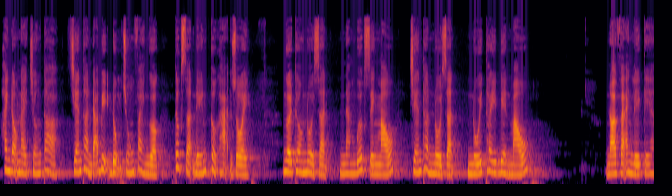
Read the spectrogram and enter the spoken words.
Hành động này chứng tỏ chiến thần đã bị đụng trúng phải ngược, tức giận đến cực hạn rồi. Người thường nổi giận, năm bước dính máu, chiến thần nổi giận, núi thây biển máu. Nói với anh Lý kia,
